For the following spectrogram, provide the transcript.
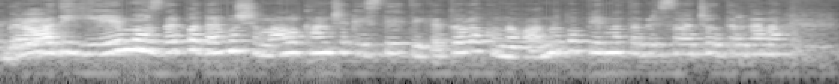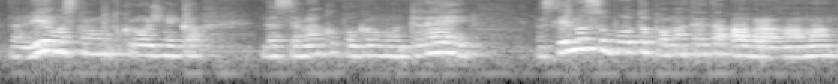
okay. radi jemo, zdaj pa dajmo še malo kanček estetike. To je lahko navadna papirnata brisača utrgana na levo stran od krožnika, da se lahko pogledamo, grej. Naslednjo soboto pa ima teta Abrahama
